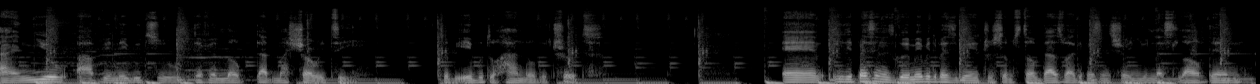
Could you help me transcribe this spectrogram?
and you have been able to develop that maturity to be able to handle the truth. And if the person is going, maybe the person is going through some stuff, that's why the person is showing you less love, then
